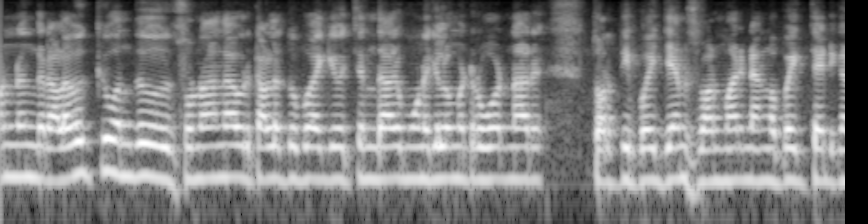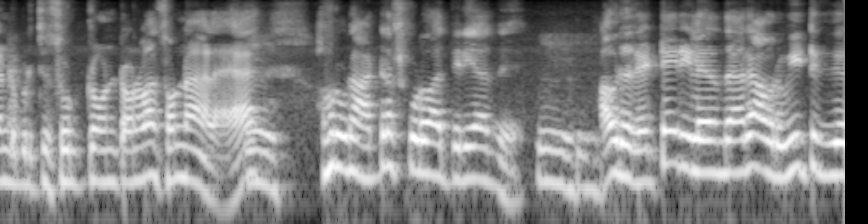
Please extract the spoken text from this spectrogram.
ஒன்னுங்கிற அளவுக்கு வந்து சொன்னாங்க. அவர் கள்ள துப்பாக்கி வச்சிருந்தாரு மூணு கிலோமீட்டர் ஓடினாரு. துரத்தி போய் ஜேம்ஸ் பாண்ட் மாதிரி நாங்கள் போய் தேடி கண்டுபிடிச்சு சுட்டோன்ட்டோம்லாம் சொன்னாங்களே. அவரோட அட்ரஸ் கூடவா தெரியாது. அவர் ரெட்டேரியில இருந்தாரு அவர் வீட்டுக்கு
